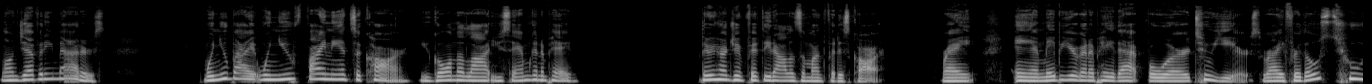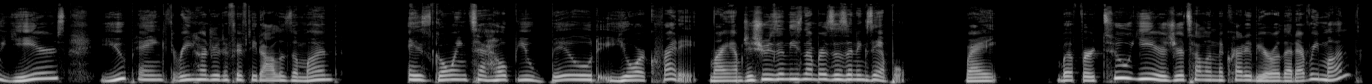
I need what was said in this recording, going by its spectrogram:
Longevity matters. When you buy when you finance a car, you go on the lot, you say, I'm to pay $350 a month for this car right? And maybe you're going to pay that for two years, right? For those two years, you paying $350 a month is going to help you build your credit, right? I'm just using these numbers as an example, right? But for two years, you're telling the credit bureau that every month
